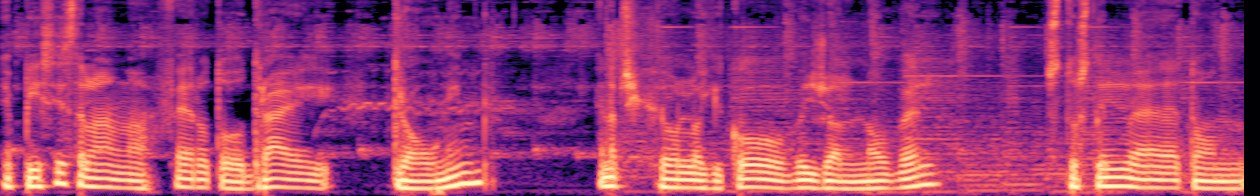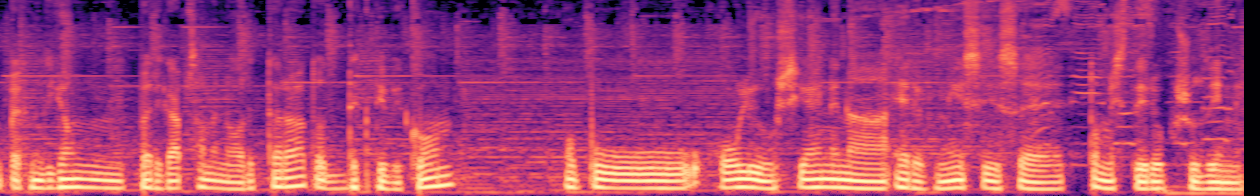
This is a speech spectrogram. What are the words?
Επίσης θέλω να αναφέρω το Dry Droning, ένα ψυχολογικό visual novel στο στυλ ε, των παιχνιδιών που περιγράψαμε νωρίτερα, των detectivικών, όπου όλη η ουσία είναι να ερευνήσεις ε, το μυστήριο που σου δίνει.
